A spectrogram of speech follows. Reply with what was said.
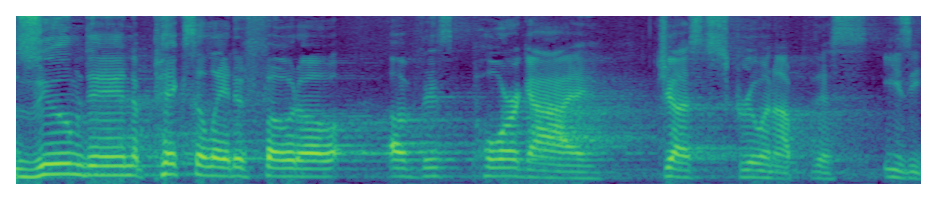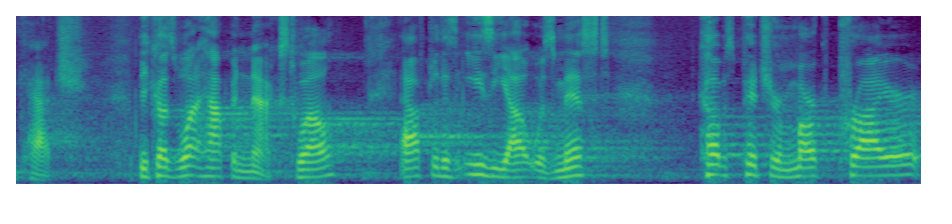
zoomed in, a pixelated photo of this poor guy just screwing up this easy catch. Because what happened next? Well, after this easy out was missed, Cubs pitcher Mark Prior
